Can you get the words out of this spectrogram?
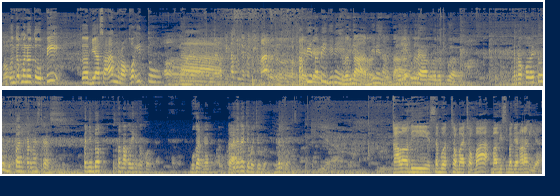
untuk menutupi kebiasaan merokok itu. Nah, kita punya topik baru tapi oke. tapi gini Sebentar, gini, gini nah sebentar. menurut udah menurut gua ngerokok itu bukan karena stres. Penyebab pertama kali ngerokok. Bukan kan? Tapi karena coba-coba. Bener gak kalau disebut coba-coba bagi sebagian orang iya.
